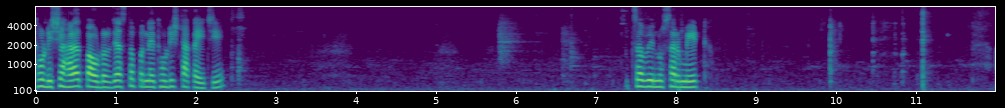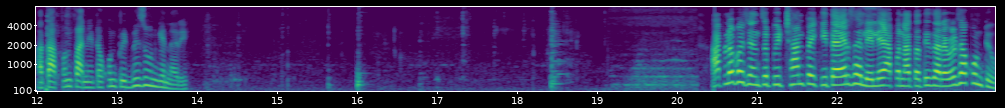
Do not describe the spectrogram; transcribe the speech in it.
थोडीशी हळद पावडर जास्त पण नाही थोडीच टाकायची. चवीनुसार मीठ. आता आपण पाणी टाकून पीठ भिजवून घेणार आहे. आपलं भज्यांचं पीठ छानपैकी तयार झालेलं आहे. आपण आता ते जरा वेळ झाकून ठेवू.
